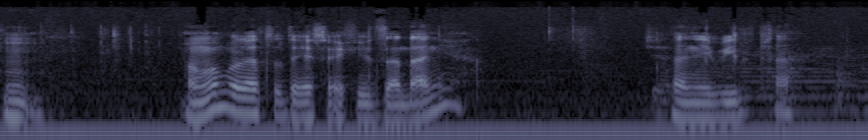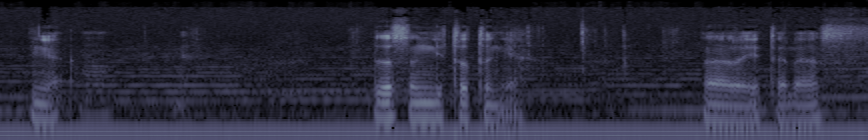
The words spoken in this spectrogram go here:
Hmm. A w ogóle tutaj jeszcze jakieś zadanie? Gdzie? A nie wilka? Nie. Zasadnie to to nie. Ale i teraz...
